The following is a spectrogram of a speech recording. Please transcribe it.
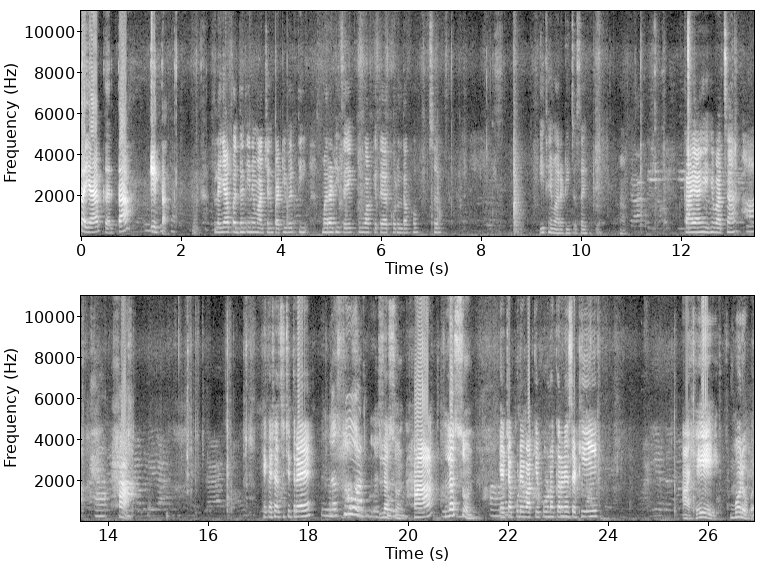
तयार करता येतात. चला या पद्धतीने वाचन पाठीवरती मराठीचं एक तू वाक्य तयार करून दाखव. चल. इथे मराठीचं साहित्य. हां. काय आहे हे वाचा? हा हे कशाचं चित्र आहे? लसूण. हा लसूण. याच्यापुढे वाक्य पूर्ण करण्यासाठी आहे. बरोबर.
